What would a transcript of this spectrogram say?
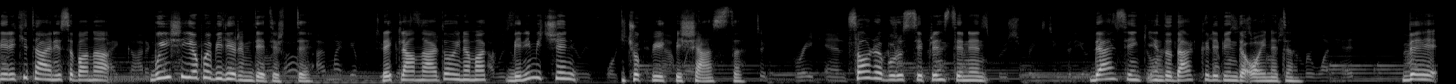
bir iki tanesi bana bu işi yapabilirim dedirtti. Reklamlarda oynamak benim için çok büyük bir şanstı. Sonra Bruce Springsteen'in Dancing in the Dark klibinde oynadım. Ve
